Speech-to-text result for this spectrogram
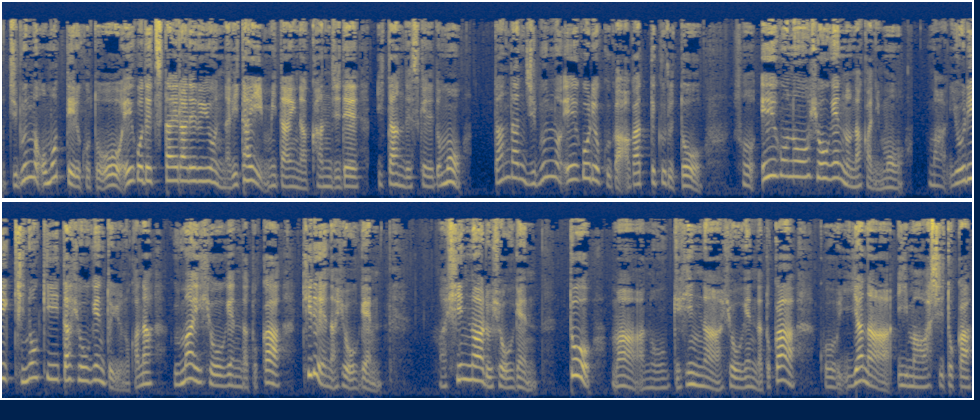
自分の思っていることを英語で伝えられるようになりたいみたいな感じでいたんですけれども、だんだん自分の英語力が上がってくると、その英語の表現の中にも、まあ、より気の利いた表現というのかな、うまい表現だとか、綺麗な表現、まあ、品のある表現と、まあ、あの、下品な表現だとか、こう、嫌な言い回しとか、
